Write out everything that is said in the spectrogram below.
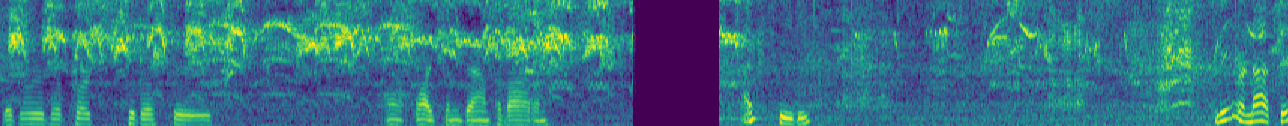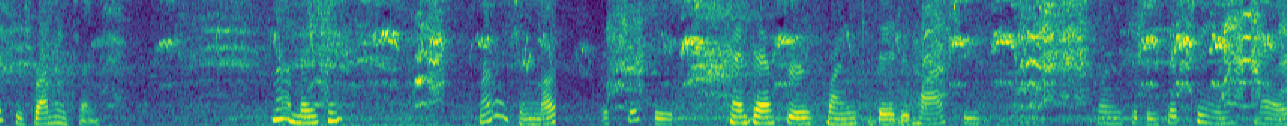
They're their perch to their food. I don't like them down to bottom. Hi, sweetie. Believe it or not, this is Remington. Isn't that amazing? Remington, look. It should be. Kandancer is my incubated hatch. She's going to be 15 May.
